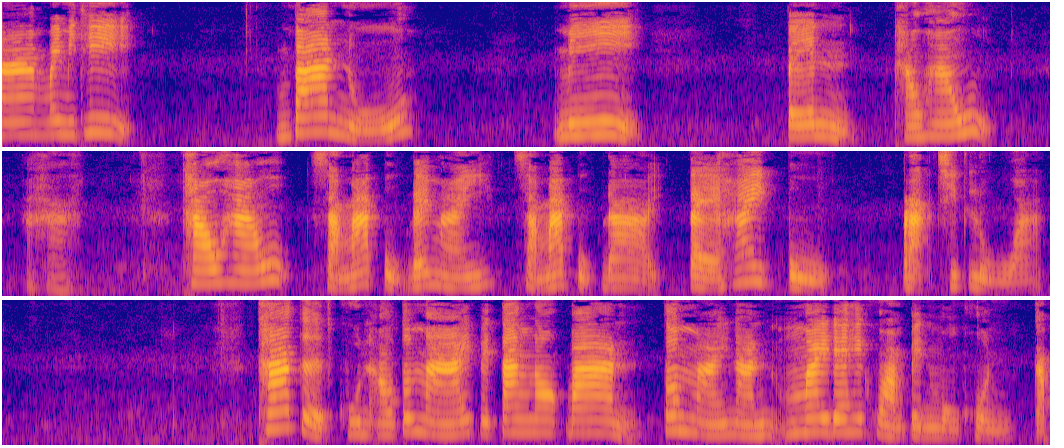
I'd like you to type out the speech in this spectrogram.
นะ ไม่มีที่ บ้านหนู มี เป็นทาวน์เฮาส์นะคะทาวน์เฮาส์สามารถปลูกได้ไหม สามารถปลูกได้ แต่ให้ปลูกประชิดรั้ว ถ้าเกิดคุณเอาต้นไม้ไปตั้งนอกบ้าน ต้นไม้นั้นไม่ได้ให้ความเป็นมงคลกับ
